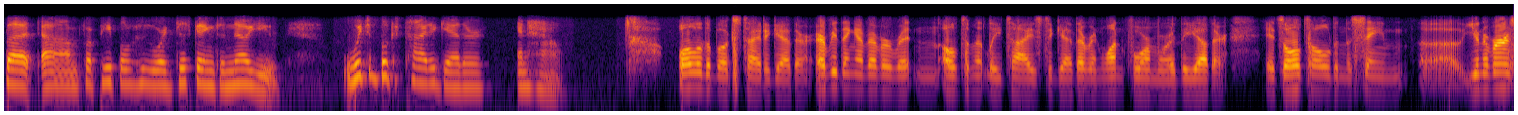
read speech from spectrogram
But um, for people who are just getting to know you, which books tie together and how? all of the books tie together. Everything I've ever written ultimately ties together in one form or the other. It's all told in the same uh, universe.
